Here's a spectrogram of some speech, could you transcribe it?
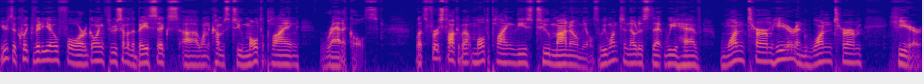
Here's a quick video for going through some of the basics uh, when it comes to multiplying radicals. Let's first talk about multiplying these two monomials. We want to notice that we have one term here and one term here.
